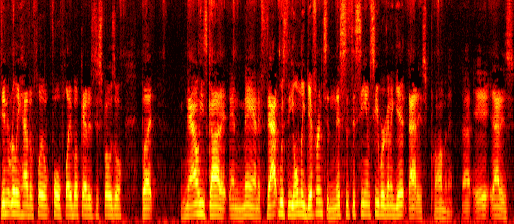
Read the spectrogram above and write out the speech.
didn't really have a full, full playbook at his disposal, but now he's got it. And, man, if that was the only difference, and this is the CMC we're going to get, that is prominent. That, it, that is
